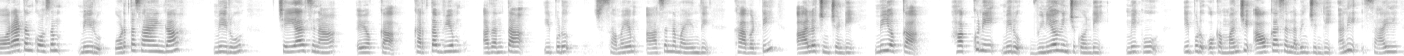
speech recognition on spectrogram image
పోరాటం కోసం మీరు ఉడత సాయంగా మీరు చేయాల్సిన యొక్క కర్తవ్యం అదంతా ఇప్పుడు సమయం ఆసన్నమైంది. కాబట్టి ఆలోచించండి. మీ యొక్క హక్కుని మీరు వినియోగించుకోండి. మీకు ఇప్పుడు ఒక మంచి అవకాశం లభించింది అని సాయి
